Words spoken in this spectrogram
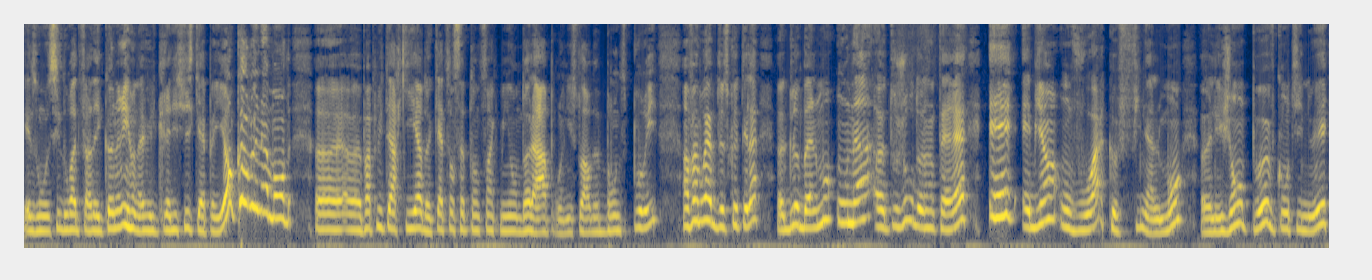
elles ont aussi le droit de faire des conneries. On a vu le Crédit Suisse qui a payé encore une amende, euh, pas plus tard qu'hier, de 475 millions de dollars pour une histoire de bonds pourris. Enfin bref, de ce côté-là, globalement, on a euh, toujours de l'intérêt et eh bien, on voit que finalement, euh, les gens peuvent continuer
